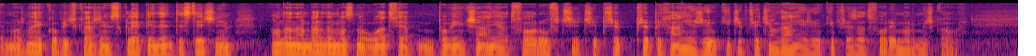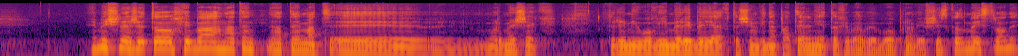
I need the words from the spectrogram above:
Y, Można je kupić w każdym sklepie dentystycznym. Ono nam bardzo mocno ułatwia powiększanie otworów, czy, czy prze, przepychanie żyłki, czy przeciąganie żyłki przez otwory mormyszkowe. Myślę, że to chyba na, ten, na temat yy, mormyszek, którymi łowimy ryby, jak to się mówi na patelnię, to chyba by było prawie wszystko z mojej strony.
